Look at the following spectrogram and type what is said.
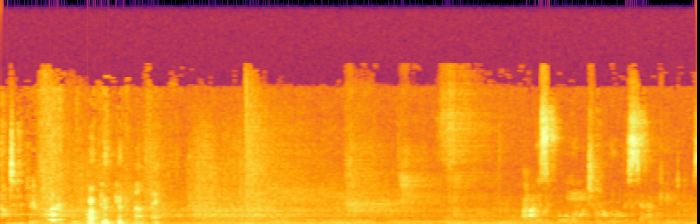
counted. I was born to rule the Seven Kingdoms.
